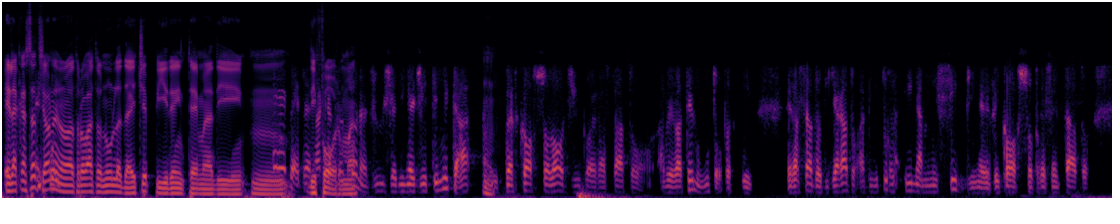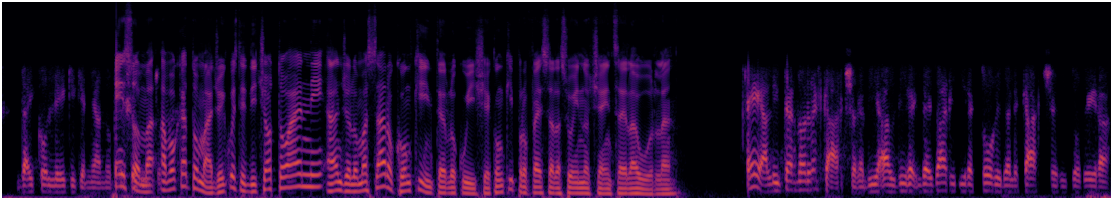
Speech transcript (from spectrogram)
E la Cassazione poi, non ha trovato nulla da eccepire in tema di, mm, eh beh, di la forma. La Cassazione giudice di legittimità, mm. il percorso logico stato, aveva tenuto, per cui era stato dichiarato addirittura inammissibile il ricorso presentato dai colleghi che mi hanno preceduto. Insomma, Avvocato Maggio, in questi 18 anni Angelo Massaro con chi interloquisce, con chi professa la sua innocenza e la urla? È all'interno del carcere, di, al, dai vari direttori delle carceri dove era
